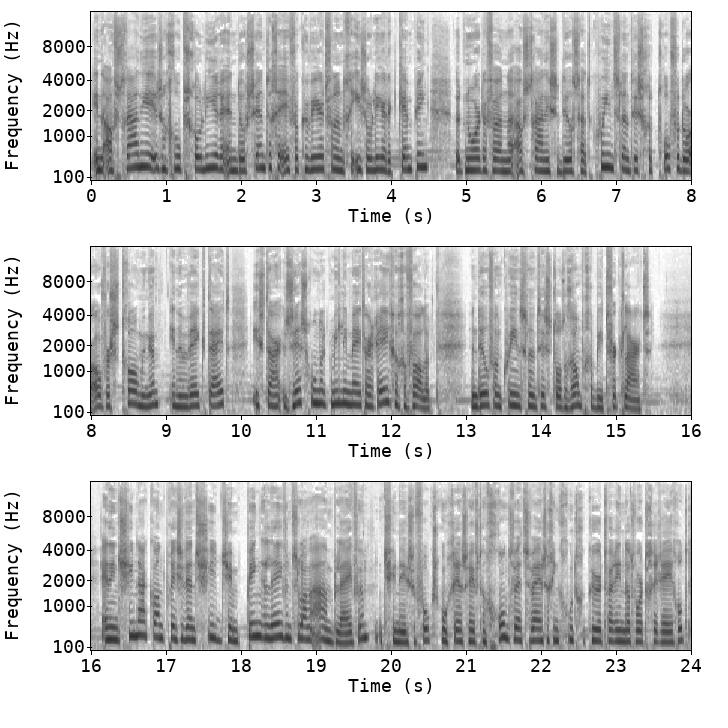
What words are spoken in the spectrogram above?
In Australië is een groep scholieren en docenten geëvacueerd van een geïsoleerde camping. Het noorden van de Australische deelstaat Queensland is getroffen door overstromingen. In een week tijd is daar 600 mm regen gevallen. Een deel van Queensland is tot rampgebied verklaard. En in China kan president Xi Jinping levenslang aanblijven. Het Chinese Volkscongres heeft een grondwetswijziging goedgekeurd... waarin dat wordt geregeld.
